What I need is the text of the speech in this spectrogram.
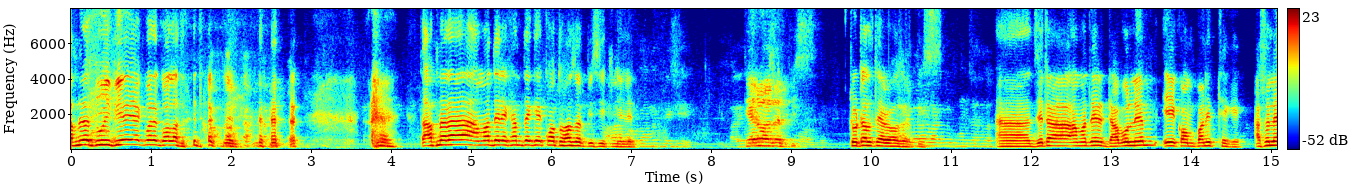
আপনারা দুই বিয়ে একবারে গলা ধরে থাকবেন। তা আপনারা আমাদের এখান থেকে কত হাজার পিস ইট নিলেন? তেরো হাজার পিস টোটাল তেরো হাজার পিস যেটা আমাদের ডাবল এম এ কোম্পানির থেকে। আসলে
